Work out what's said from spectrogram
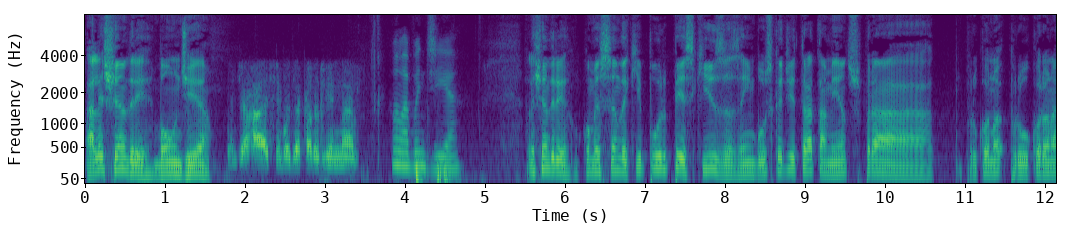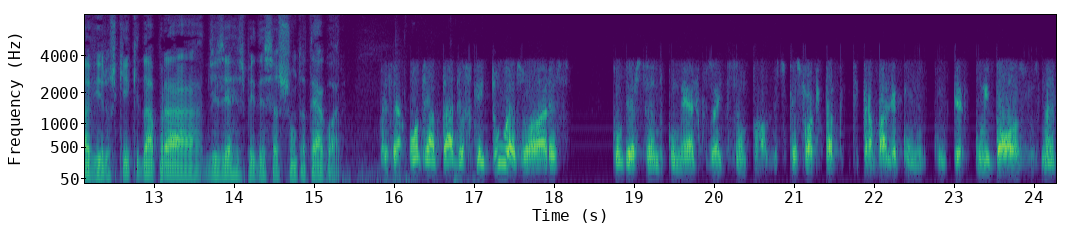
Alexandre, bom dia. Bom dia, Raíssa. Bom dia, Carolina. Olá, bom dia. Alexandre, começando aqui por pesquisas em busca de tratamentos para o coronavírus. O que, que dá para dizer a respeito desse assunto até agora? Pois é, ontem à tarde eu fiquei duas horas conversando com médicos aí de São Paulo. Esse pessoal que, tá, que trabalha com, com, com idosos, né?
